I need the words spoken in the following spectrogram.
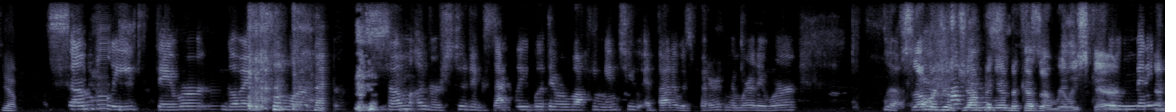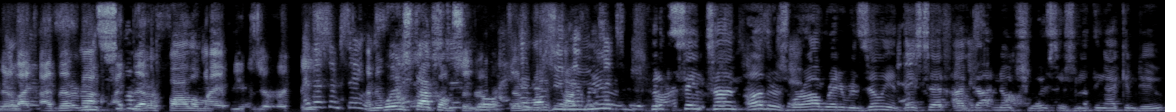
Yep. Some believed they were going somewhere better. Some understood exactly what they were walking into and thought it was better than where they were. Look, some are just jumping in because they're really scared. And they're like, I better not, I better follow my abuser. Or And that's what I'm saying. I mean, we're in I Stockholm syndrome. I There's a lot of Stockholm government to be a But at the same time, others were already resilient. They said, I've got no choice. There's nothing I can do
